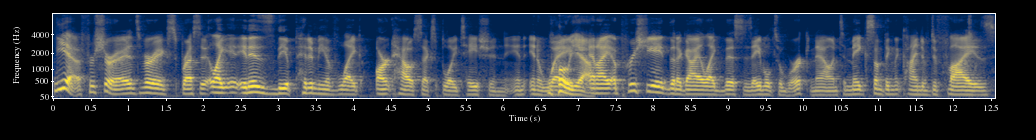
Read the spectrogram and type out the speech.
Yeah, for sure. It's very expressive. Like it, it is the epitome of like art house exploitation in in a way. Oh, yeah. And I appreciate that a guy like this is able to work now and to make something that kind of defies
